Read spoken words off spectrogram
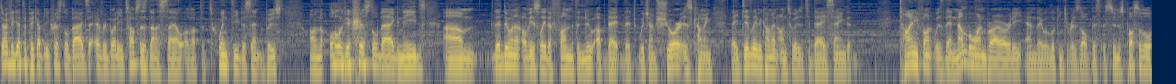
Don't forget to pick up your crystal bags, everybody. Topps has done a sale of up to 20% boost on all of your crystal bag needs. Um, they're doing it obviously to fund the new update that which I'm sure is coming. They did leave a comment on Twitter today saying that Tiny font was their number one priority, and they were looking to resolve this as soon as possible,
